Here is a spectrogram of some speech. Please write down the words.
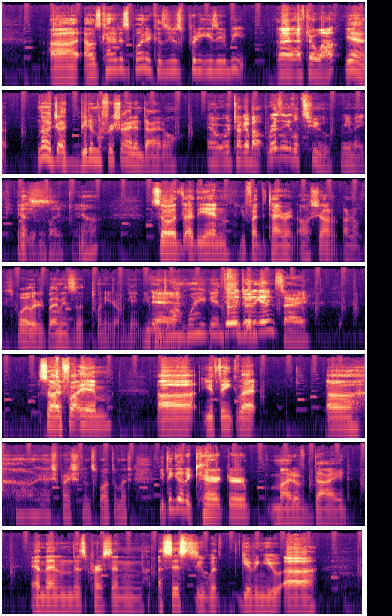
Uh, I was kind of disappointed because he was pretty easy to beat. Uh, after a while, Yeah, no, I beat him the first try. I didn't die at all. and we're talking about Resident Evil 2 remake that you've been playing. Yeah. huh So at, at the end, you fight the tyrant. Oh shit! I don't, I don't know spoilers, but I mean it's a twenty year old game. You went the Yeah. wrong way again. Do it, do it stupid. again. Sorry. so I fought him. Uh, you think that? Uh, oh, I should- probably shouldn't spoil too much. You think that a character might have died, and then this person assists you with giving you uh,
